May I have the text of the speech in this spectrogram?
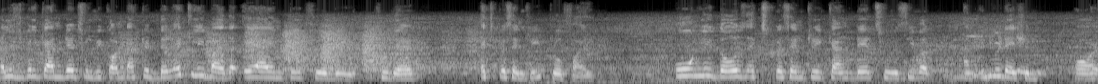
Eligible candidates will be contacted directly by the AINP through, the, through their Express Entry profile. Only those Express Entry candidates who receive a, an invitation or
